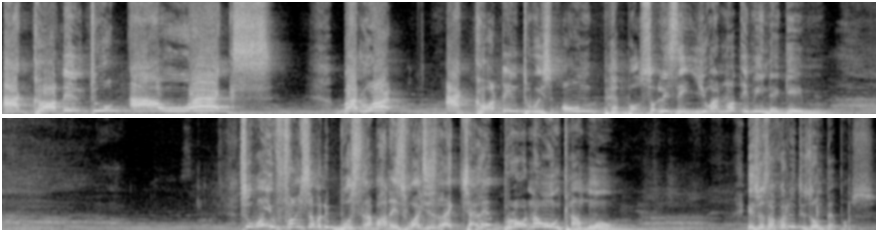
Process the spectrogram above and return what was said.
According to our works. But what? According to his own purpose. So listen, you are not even in the game. So when you find somebody boasting about his works, it's like, Charlie, bro, no one come home. It was according to his own purpose.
